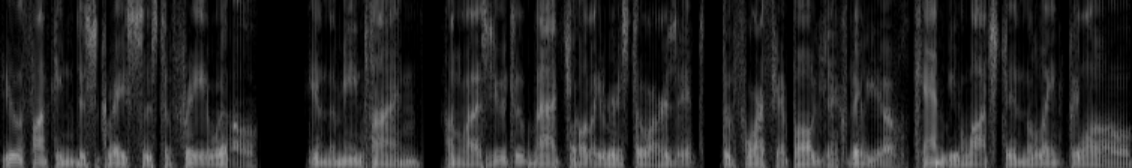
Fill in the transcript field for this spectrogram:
you fucking disgraces to free will. In the meantime, unless YouTube actually restores it, the fourth Eppaljeck video can be watched in the link below.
